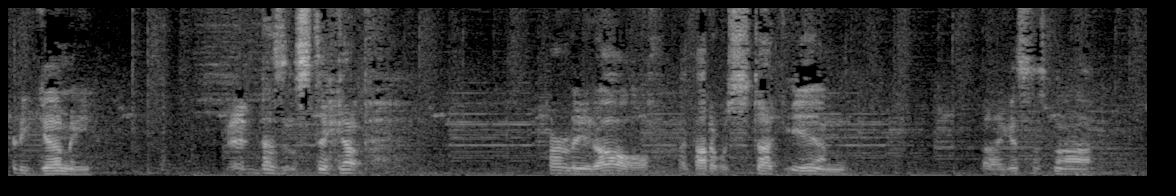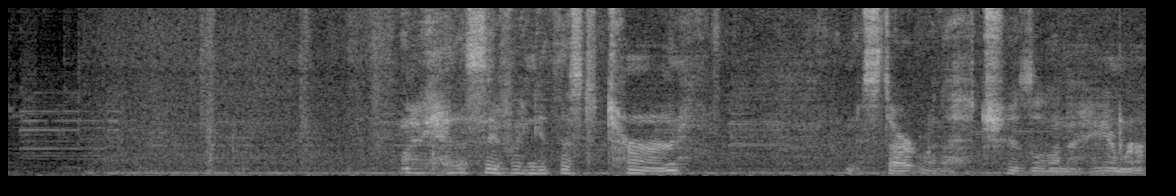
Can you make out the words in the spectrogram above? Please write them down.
pretty gummy. It doesn't stick up hardly at all. I thought it was stuck in, but I guess it's not. Okay, let's see if we can get this to turn. I'm going to start with a chisel and a hammer.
